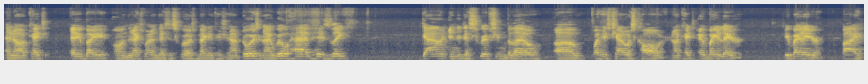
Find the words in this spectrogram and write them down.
And I'll catch everybody on the next one. And this is Squirrels Magnet Fishing Outdoors. And I will have his link down in the description below of what his channel is called. And I'll catch everybody later. See everybody later. Bye.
